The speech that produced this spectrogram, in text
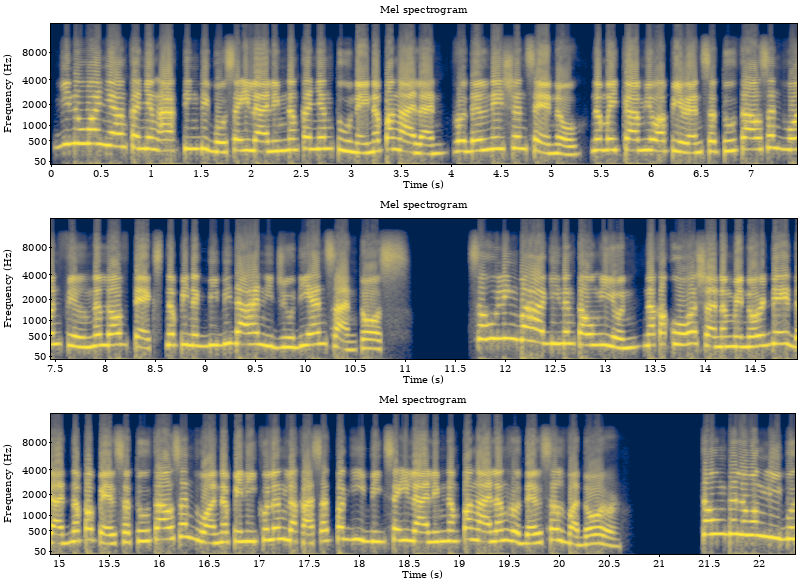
Ginawa niya ang kanyang acting debut sa ilalim ng kanyang tunay na pangalan, Rodel Nation Seno, na may cameo appearance sa 2001 film na Love Text na pinagbibidahan ni Judy Ann Santos. Sa huling bahagi ng taong iyon, nakakuha siya ng menor de edad na papel sa 2001 na pelikulang Lakas at Pag-ibig sa ilalim ng pangalang Rodel Salvador. Taong 2002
